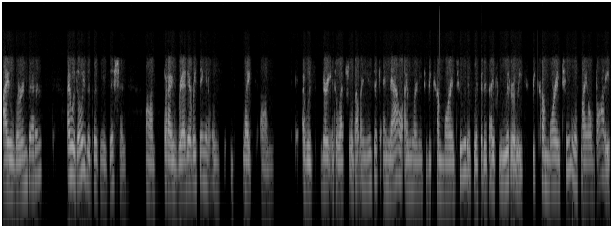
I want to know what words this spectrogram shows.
I learned better. I was always a good musician, um, but I read everything, and it was like um, I was very intellectual about my music. And now I'm learning to become more intuitive with it. As I've literally become more in tune with my own body,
